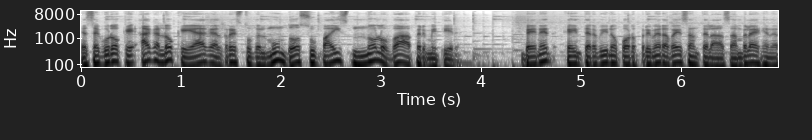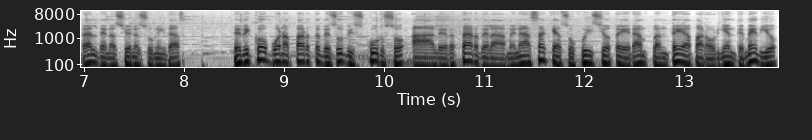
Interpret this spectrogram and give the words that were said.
y aseguró que haga lo que haga el resto del mundo, su país no lo va a permitir. Bennett, que intervino por primera vez ante la Asamblea General de Naciones Unidas, dedicó buena parte de su discurso a alertar de la amenaza que a su juicio Teherán plantea para Oriente Medio,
